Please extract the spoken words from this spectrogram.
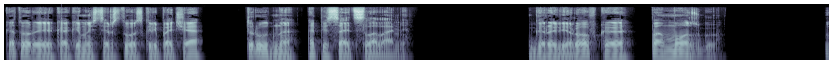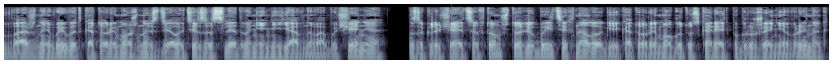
которые, как и мастерство скрипача, трудно описать словами. Гравировка по мозгу. Важный вывод, который можно сделать из исследования неявного обучения, заключается в том, что любые технологии, которые могут ускорять погружение в рынок,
